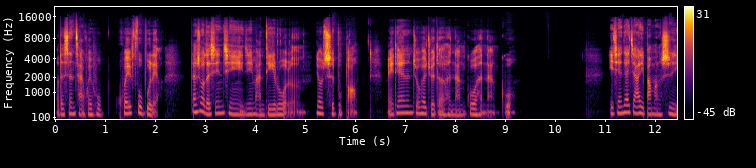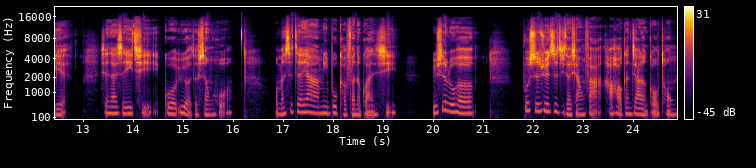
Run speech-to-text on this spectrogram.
我的身材恢复恢复不了，但是我的心情已经蛮低落了，又吃不饱，每天就会觉得很难过，很难过。以前在家里帮忙事业，现在是一起过育儿的生活，我们是这样密不可分的关系。于是如何？不失去自己的想法，好好跟家人沟通，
